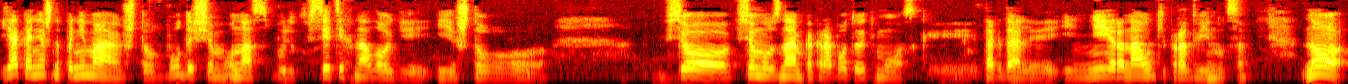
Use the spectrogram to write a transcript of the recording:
я, конечно, понимаю, что в будущем у нас будут все технологии, и что все, все мы узнаем, как работает мозг и так далее, и нейронауки продвинутся. Но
